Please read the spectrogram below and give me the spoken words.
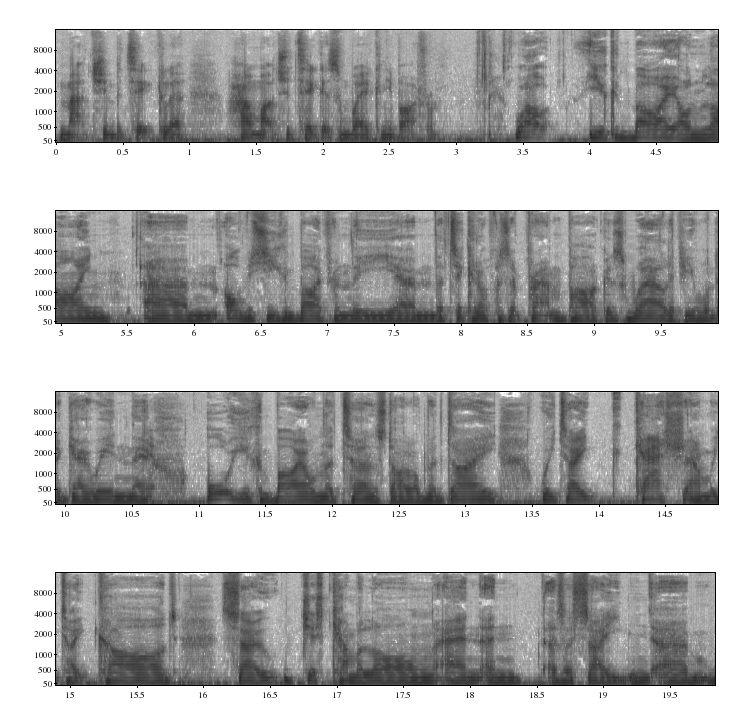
match in particular, how much are tickets and where can you buy from? Well, you can buy online. Um, obviously, you can buy from the um, the ticket office at Fratton Park as well if you want to go in there, or you can buy on the turnstile on the day. We take cash and we take card, so just come along and, and as I say, um,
